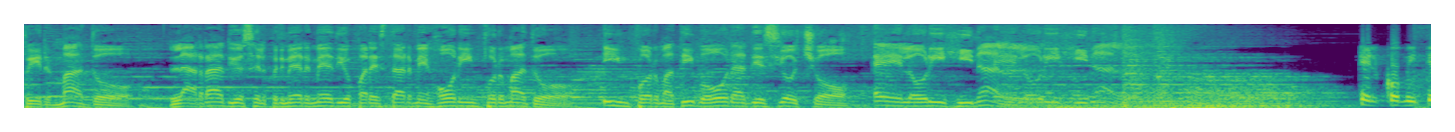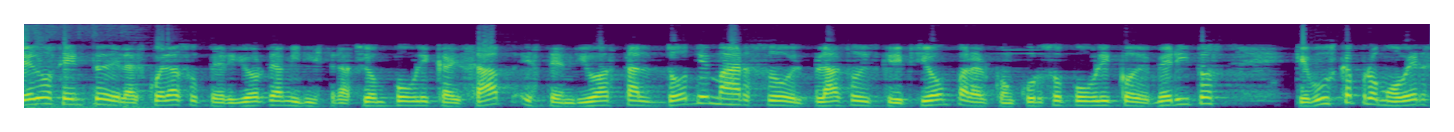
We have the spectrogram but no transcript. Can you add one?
Confirmado. La radio es el primer medio para estar mejor informado. Informativo Hora 18. El original. El original. El Comité Docente de la Escuela Superior de Administración Pública ESAP extendió hasta el 2 de marzo el plazo de inscripción para el concurso público de méritos que busca promover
